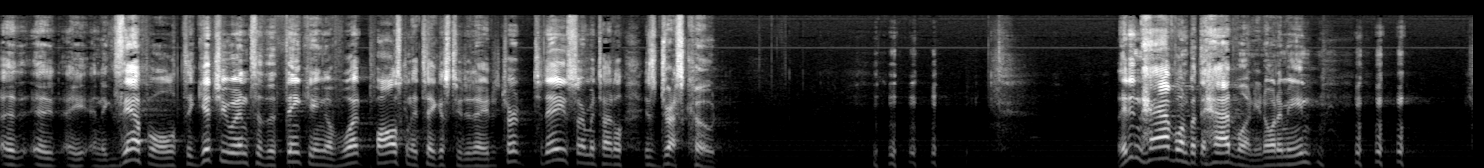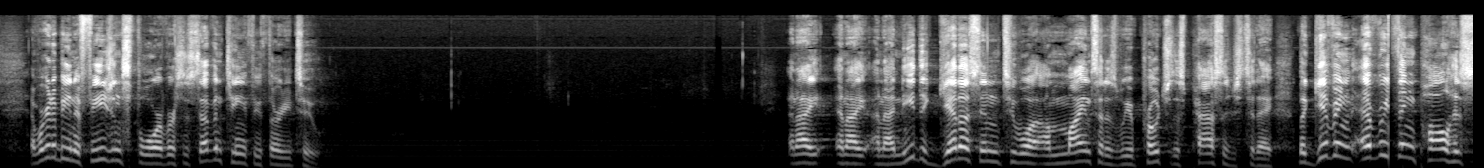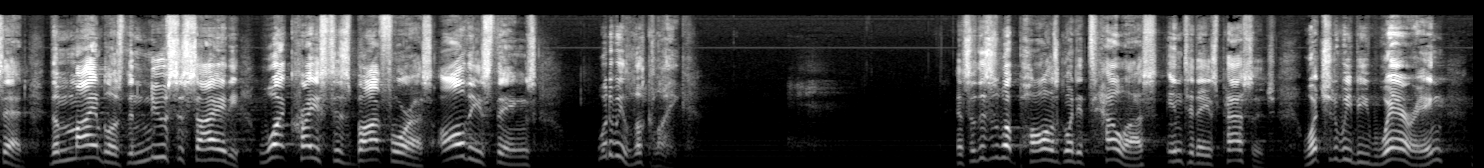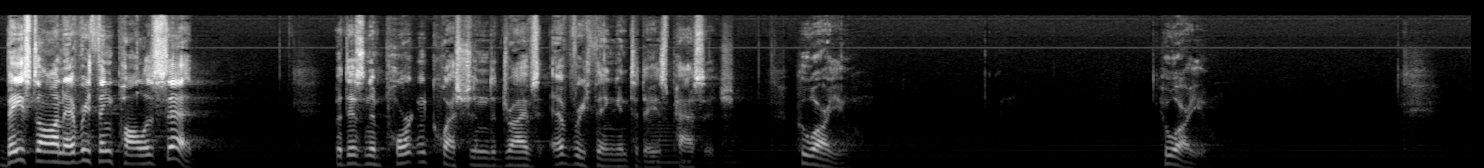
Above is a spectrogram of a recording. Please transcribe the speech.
a, a, an example to get you into the thinking of what Paul's going to take us to today. Today's sermon title is Dress Code. they didn't have one, but they had one, you know what I mean? and we're going to be in Ephesians 4, verses 17 through 32. And I, and, I, and I need to get us into a, a, mindset as we approach this passage today. But given everything Paul has said, the mind blows, the new society, what Christ has bought for us, all these things, what do we look like? And so this is what Paul is going to tell us in today's passage. What should we be wearing based on everything Paul has said? But there's an important question that drives everything in today's passage. Who are you? Who are you?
